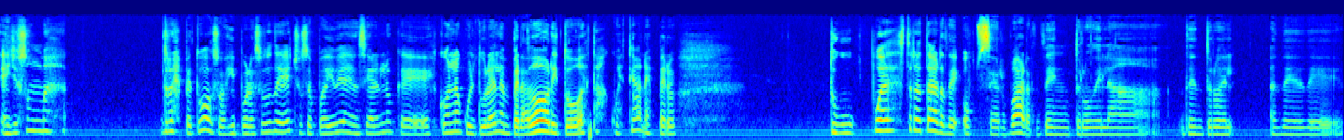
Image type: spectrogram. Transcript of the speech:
ellos son más respetuosos y por eso de hecho se puede evidenciar en lo que es con la cultura del emperador y todas estas cuestiones, pero tú puedes tratar de observar dentro de la dentro del, de, de,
